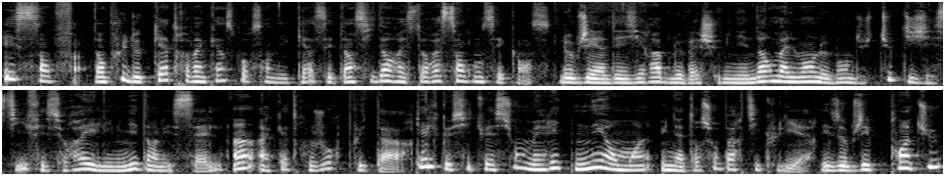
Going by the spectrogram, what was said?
est sans fin. Dans plus de 95% des cas, cet incident restera sans conséquence. L'objet indésirable va cheminer normalement le long du tube digestif et sera éliminé dans les selles 1 à 4 jours plus tard. Quelques situations méritent néanmoins une attention particulière. Les objets pointus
